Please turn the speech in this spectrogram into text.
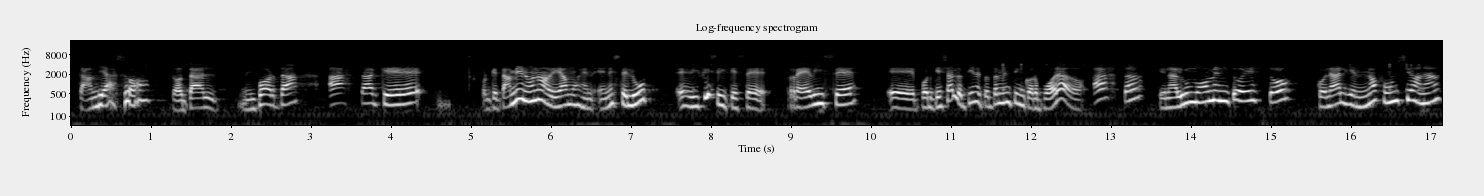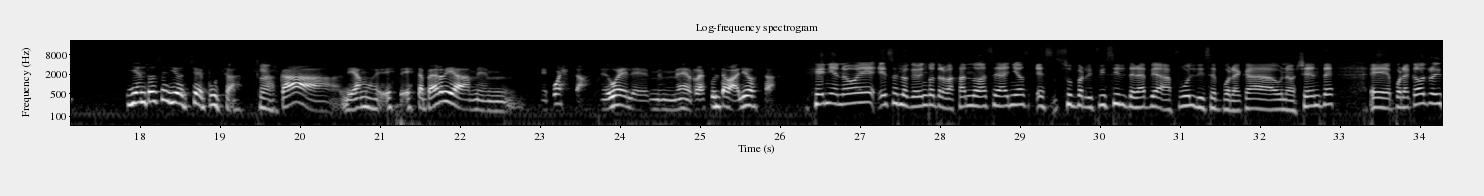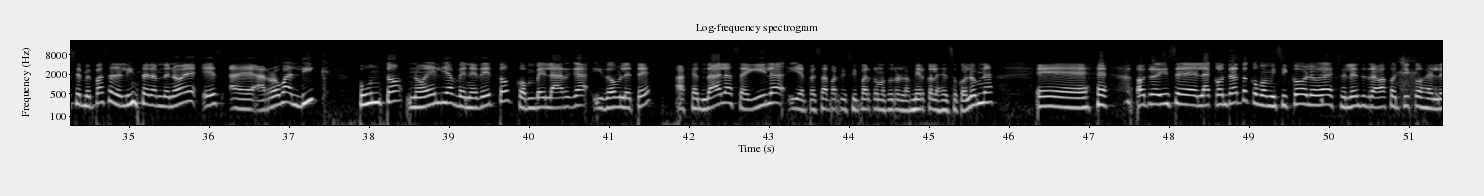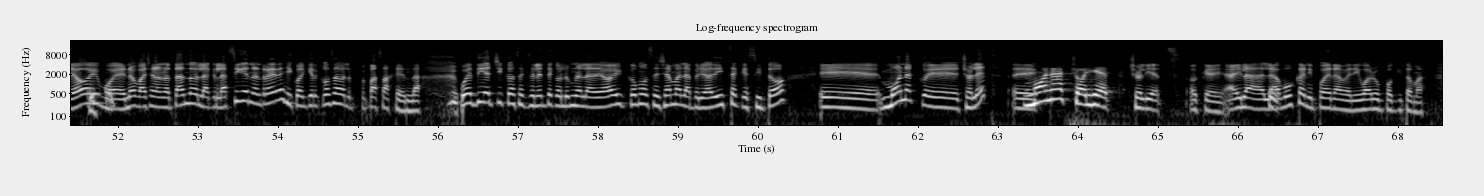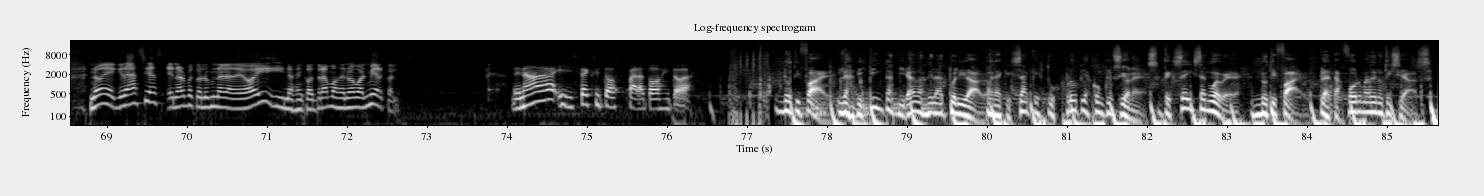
cambiazo, total, no importa, hasta que, porque también uno, digamos, en, en ese loop es difícil que se revise eh, porque ya lo tiene totalmente incorporado, hasta que en algún momento esto con alguien no funciona y entonces digo, che, pucha, acá, digamos, este, esta pérdida me, me, cuesta, me duele, me resulta valiosa. Genia Noé, eso es lo que vengo trabajando hace años. Es súper difícil, terapia a full, dice por acá un oyente. Eh, por acá otro dice, me pasa en el Instagram de Noé, es eh, arroba benedetto con B larga y doble T agendala, seguila y empezá a participar con nosotros los miércoles en su columna. Eh, otro dice, la contrato como mi psicóloga, excelente trabajo chicos el de hoy. Bueno, vayan anotando, la, la siguen en redes y cualquier cosa pasa agenda. Buen día chicos, excelente columna la de hoy. ¿Cómo se llama la periodista que citó? Eh, Mona eh, Cholet. Eh, Mona Cholet. Cholet, ok. Ahí la, la buscan y pueden averiguar un poquito más. Noé, gracias, enorme columna la de hoy y nos encontramos de nuevo el miércoles. De nada y éxitos para todos y todas. Notify, las distintas miradas de la actualidad para que saques tus propias conclusiones. De 6 a 9, Notify, plataforma de noticias.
